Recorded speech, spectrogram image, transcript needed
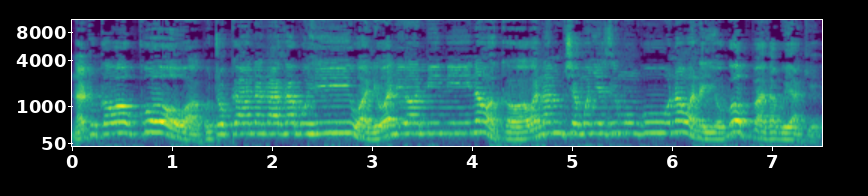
Na tukawaokoa kutokana na adhabu hii wale walioamini na wakawa wanamcha Mwenyezi Mungu na wanaiogopa adhabu yake.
